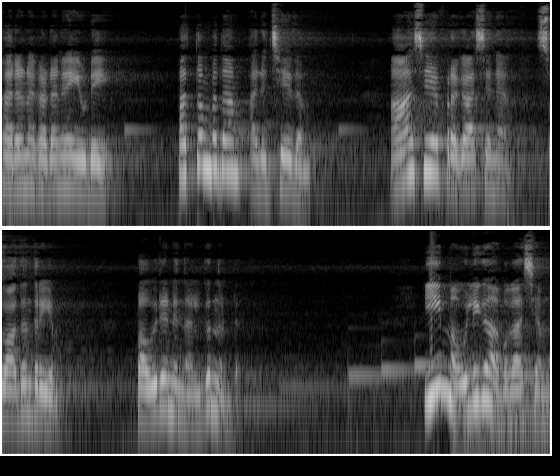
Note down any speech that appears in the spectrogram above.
ഭരണഘടനയുടെ പത്തൊമ്പതാം അനുച്ഛേദം ആശയപ്രകാശന സ്വാതന്ത്ര്യം പൗരന് നൽകുന്നുണ്ട്. ഈ മൗലിക അവകാശം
